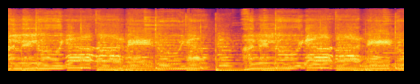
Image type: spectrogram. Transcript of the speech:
Hallelujah, hallelujah, hallelujah, hallelujah.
